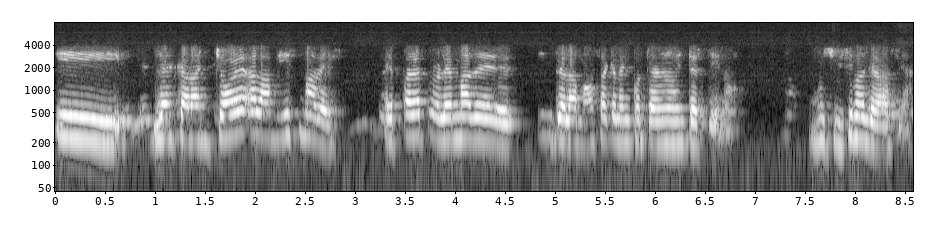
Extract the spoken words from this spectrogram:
y el calanchoe a la misma vez. Es para el problema de, de la masa que le encontré en los intestinos. Muchísimas gracias.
